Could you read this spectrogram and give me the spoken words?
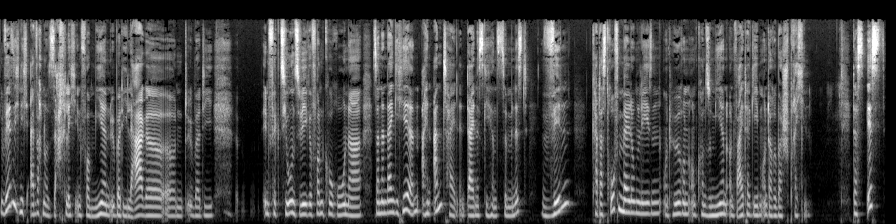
will sich nicht einfach nur sachlich informieren über die Lage und über die Infektionswege von Corona, sondern dein Gehirn, ein Anteil deines Gehirns zumindest, will Katastrophenmeldungen lesen und hören und konsumieren und weitergeben und darüber sprechen. Das ist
